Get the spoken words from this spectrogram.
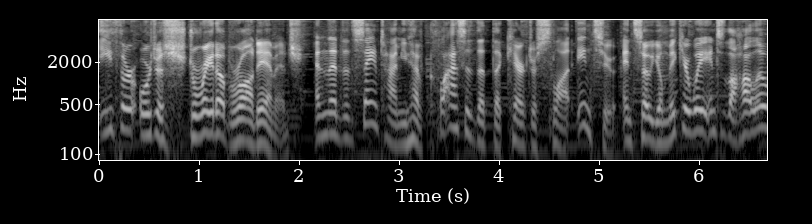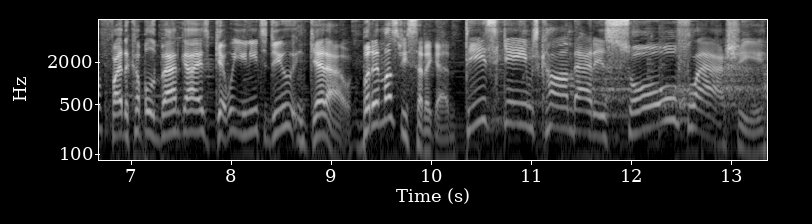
ether, or just straight up raw damage. And then at the same time, you have classes that the characters slot into, and so you'll make your way into the hollow, fight a couple of bad guys, get what you need to do, and get out. But it must be said again, this game's combat is so flashy.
